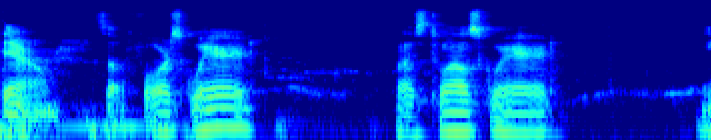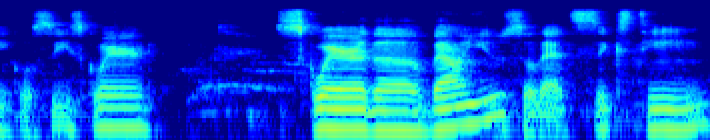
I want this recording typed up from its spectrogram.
theorem. So 4 squared plus 12 squared equals c squared. Square the values, so that's 16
